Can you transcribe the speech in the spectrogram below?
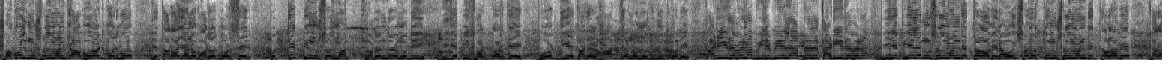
সকল মুসলমানকে আহ্বান করব যে তারা যেন ভারতবর্ষের প্রত্যেকটি মুসলমান। নরেন্দ্র মোদী বিজেপি সরকারকে ভোট দিয়ে তাদের হাত যেন মজবুত করে। তাড়িয়ে দেবে না? বিজেপি এলে আপনাদের তাড়িয়ে দেবে না? বিজেপি এলে মুসলমানদের তাড়াবে না। ওই সমস্ত মুসলমানদের তাড়াবে যারা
